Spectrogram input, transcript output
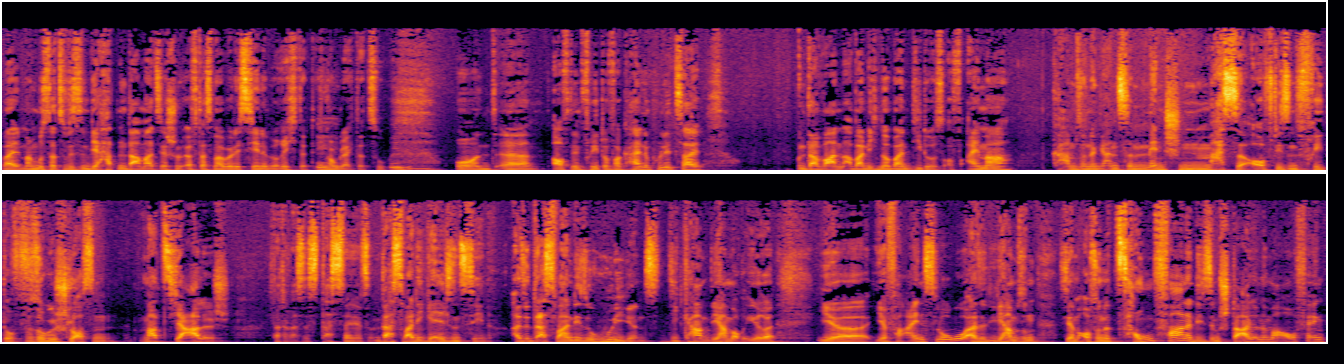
weil man muss dazu wissen, wir hatten damals ja schon öfters mal über die Szene berichtet. Ich komme mhm. gleich dazu. Mhm. Und äh, auf dem Friedhof war keine Polizei. Und da waren aber nicht nur Bandidos. Auf einmal kam so eine ganze Menschenmasse auf diesen Friedhof, so geschlossen, martialisch. Ich dachte, was ist das denn jetzt? Und das war die Gelsenszene. Also das waren diese Hooligans. Die kamen, die haben auch ihre, ihr, ihr Vereinslogo, also die haben so ein, sie haben auch so eine Zaunfahne, die sie im Stadion immer aufhängen.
